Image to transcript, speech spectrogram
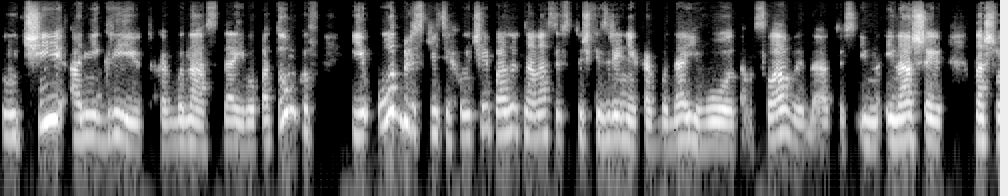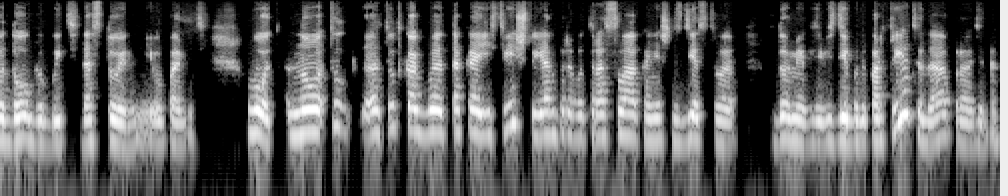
лучи, они греют как бы нас, да, его потомков, и отблески этих лучей падают на нас и с точки зрения как бы, да, его там славы, да, то есть и, и нашей, нашего долга быть достойными его памяти. Вот, но тут, э, тут как бы такая есть вещь, что я, например, вот росла, конечно, с детства в доме, где везде были портреты, да, прадеда,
